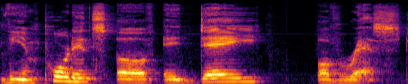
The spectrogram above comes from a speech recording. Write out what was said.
the importance of a day of rest.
